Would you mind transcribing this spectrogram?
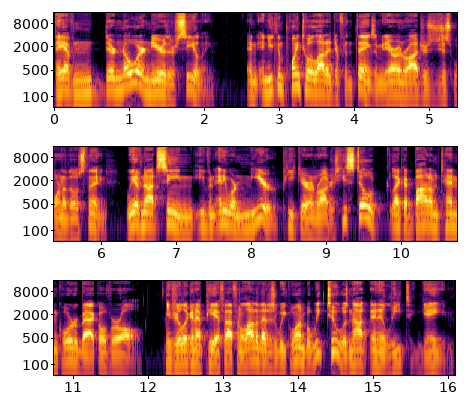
they have they're nowhere near their ceiling. And, and you can point to a lot of different things. I mean, Aaron Rodgers is just one of those things. We have not seen even anywhere near peak Aaron Rodgers. He's still like a bottom 10 quarterback overall. If you're looking at PFF, and a lot of that is week one, but week two was not an elite game.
